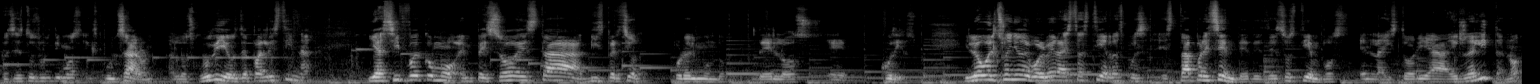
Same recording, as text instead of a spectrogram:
pues estos últimos expulsaron a los judíos de Palestina y así fue como empezó esta dispersión por el mundo de los eh, judíos. Y luego el sueño de volver a estas tierras pues está presente desde esos tiempos en la historia israelita, ¿no?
